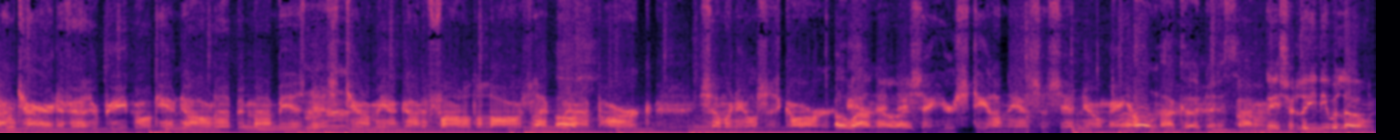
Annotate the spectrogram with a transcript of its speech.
I'm tired of other people getting all up in my business, mm-hmm. telling me I gotta follow the laws, like when I Oh. park someone else's car. Oh, I know they it. say you're stealing this. I said, no, ma'am. Oh my goodness. Um, They should leave you alone.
